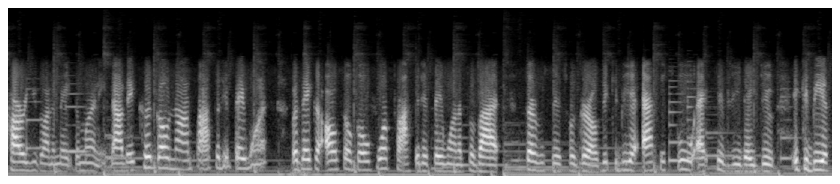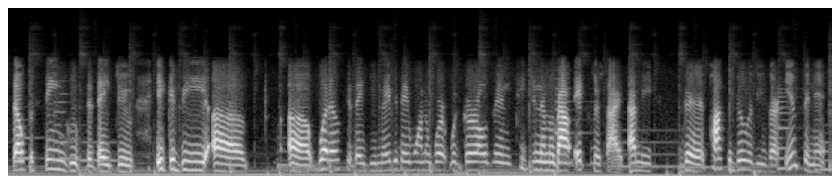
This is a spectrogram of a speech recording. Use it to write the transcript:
How are you going to make the money? Now, they could go nonprofit if they want, but they could also go for profit if they want to provide services for girls. It could be an after school activity they do. It could be a self esteem group that they do. It could be uh, uh, what else could they do? Maybe they want to work with girls and teaching them about exercise. I mean, the possibilities are infinite,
